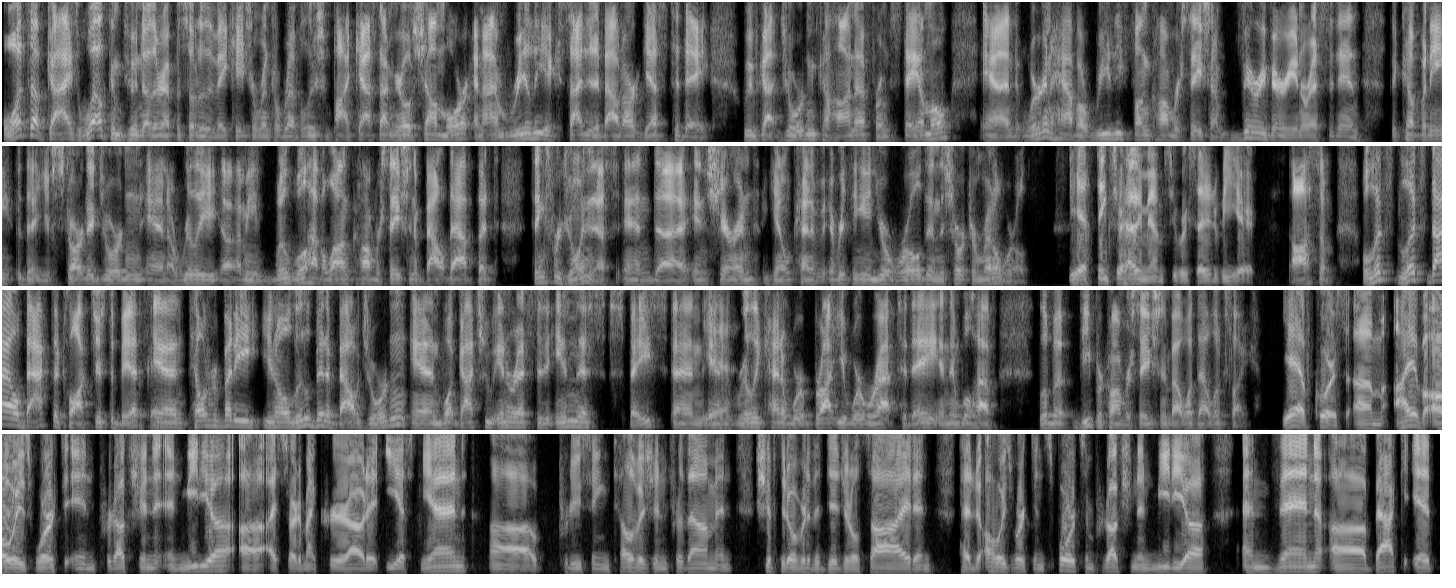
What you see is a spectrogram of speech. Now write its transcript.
What's up, guys? Welcome to another episode of the Vacation Rental Revolution podcast. I'm your host, Shawn Moore, and I'm really excited about our guest today. We've got Jordan Kahana from Stayamo, and we're going to have a really fun conversation. I'm very, very interested in the company that you've started, Jordan, and a really, uh, I mean, we'll we'll have a long conversation about that. But thanks for joining us and uh, and sharing, you know, kind of everything in your world in the short term rental world. Yeah, thanks for having me. I'm super excited to be here. Awesome. Well, let's let's dial back the clock just a bit Okay. and tell everybody, you know, a little bit about Jordan and what got you interested in this space and Yeah. and really kind of where brought you where we're at today. And then we'll have a little bit deeper conversation about what that looks like. Yeah, of course. Um, I have always worked in production and media. Uh, I started my career out at ESPN, uh, producing television for them, and shifted over to the digital side, and had always worked in sports and production and media. And then uh, back at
